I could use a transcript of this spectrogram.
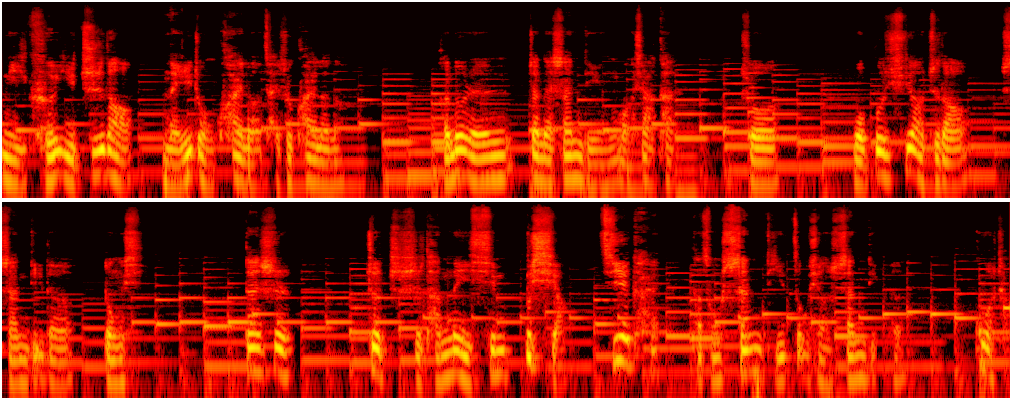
你可以知道哪一种快乐才是快乐呢？很多人站在山顶往下看，说我不需要知道山底的东西，但是。这只是他内心不想揭开他从山底走向山顶的过程，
